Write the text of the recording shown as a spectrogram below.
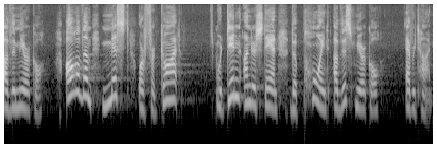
of the miracle. All of them missed or forgot or didn't understand the point of this miracle every time.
